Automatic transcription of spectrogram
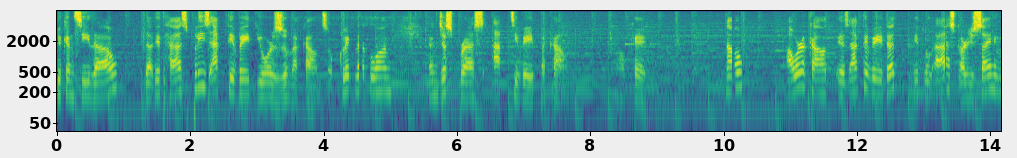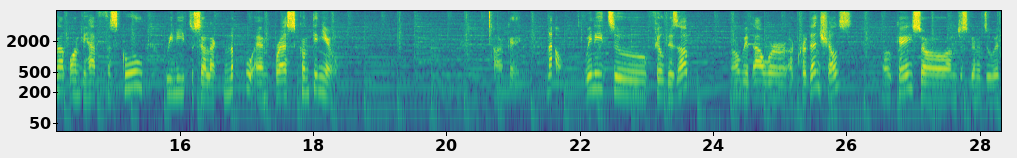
You can see now that it has please activate your Zoom account. So click that one and just press activate account. Okay. Now, our account is activated. It will ask, are you signing up on behalf of a school? We need to select no and press continue. Okay. Now, we need to fill this up uh, with our uh, credentials. Okay, so I'm just gonna do it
